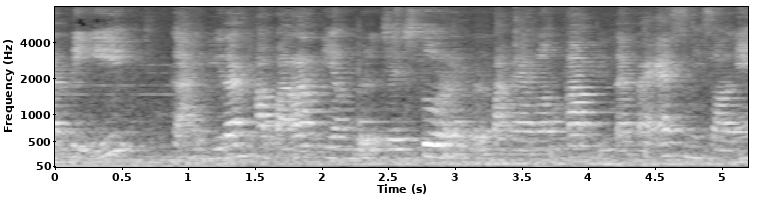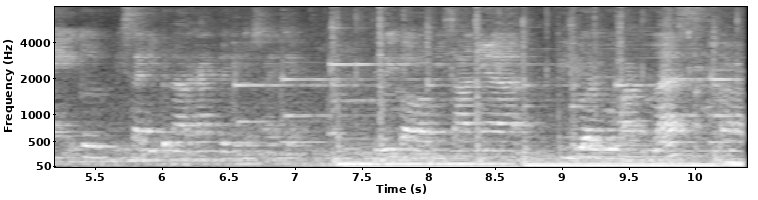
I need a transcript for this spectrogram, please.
berarti kehadiran aparat yang bergestur berpakaian lengkap di TPS misalnya itu bisa dibenarkan begitu saja. Jadi kalau misalnya di 2014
